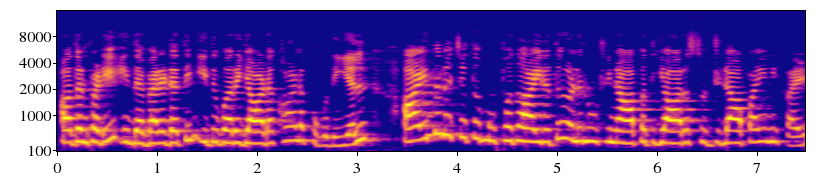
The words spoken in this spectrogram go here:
அதன்படி இந்த வருடத்தின் இதுவரையான காலப்பகுதியில் ஐந்து லட்சத்து முப்பதாயிரத்து எழுநூற்றி நாற்பத்தி ஆறு சுற்றுலா பயணிகள்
